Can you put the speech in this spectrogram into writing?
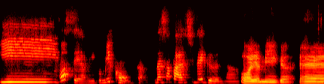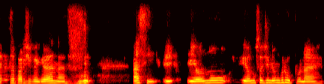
E você, amigo, me conta dessa parte vegana. Olha amiga, eh, nessa parte vegana, assim, eu não eu não sou de nenhum grupo, né,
